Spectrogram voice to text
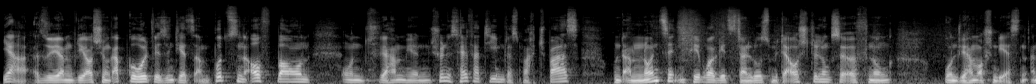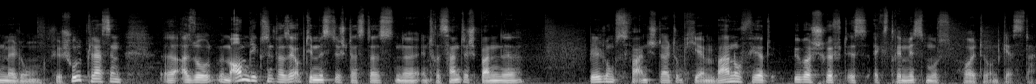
Ja, also wir haben die Ausstellung abgeholt, wir sind jetzt am Putzen, Aufbauen und wir haben hier ein schönes Helferteam, das macht Spaß. Und am 19. Februar geht es dann los mit der Ausstellungseröffnung und wir haben auch schon die ersten Anmeldungen für Schulklassen. Äh, also im Augenblick sind wir sehr optimistisch, dass das eine interessante, spannende Bildungsveranstaltung hier im Bahnhof wird. Überschrift ist Extremismus heute und gestern.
